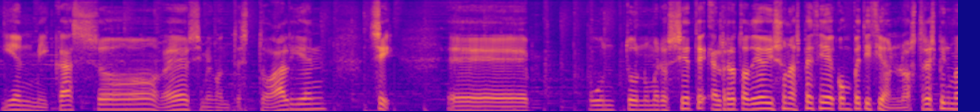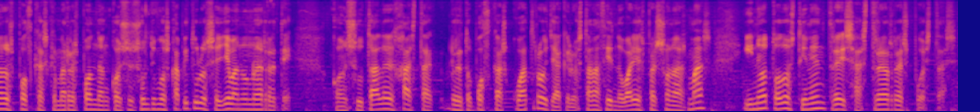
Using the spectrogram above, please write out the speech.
Y en mi caso, a ver si me contestó alguien. Sí. Eh, Punto número 7. El reto de hoy es una especie de competición. Los tres primeros podcasts que me respondan con sus últimos capítulos se llevan un RT. Consultad el hashtag retopodcast4 ya que lo están haciendo varias personas más y no todos tienen tres, esas tres respuestas.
